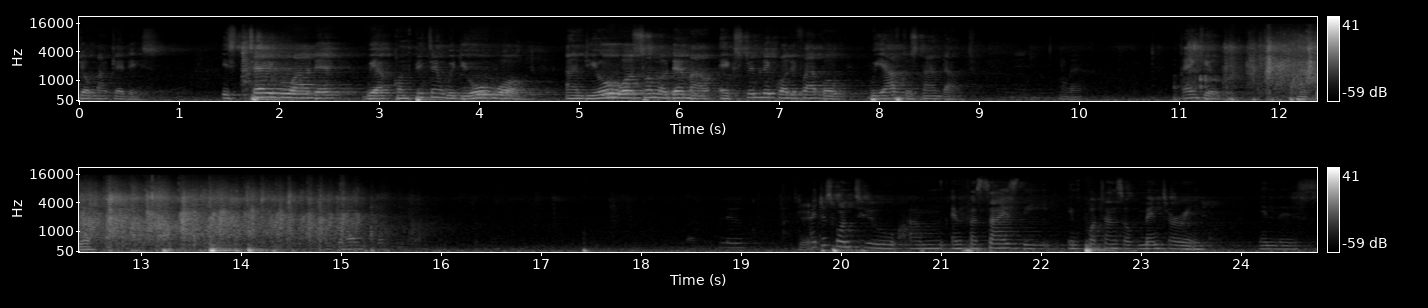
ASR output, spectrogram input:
job market is. It's terrible out there. We are competing with the whole world. And the whole world, some of them are extremely qualified, but we have to stand out. Amen. Thank you. Thank you. Hello. I just want to um, emphasize the importance of mentoring in this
